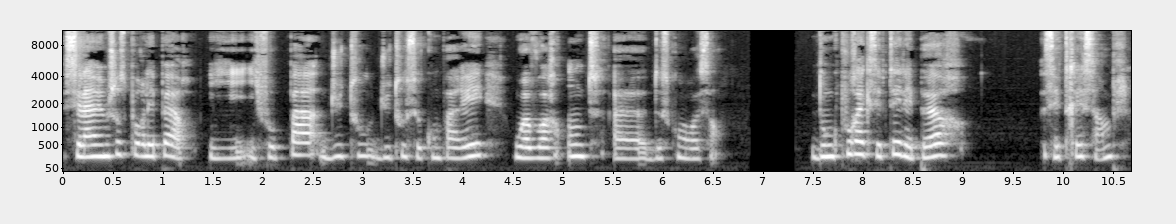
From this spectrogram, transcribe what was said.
c'est la même chose pour les peurs. Il, faut pas du tout, du tout se comparer ou avoir honte euh, de ce qu'on ressent. Donc pour accepter les peurs, c'est très simple.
